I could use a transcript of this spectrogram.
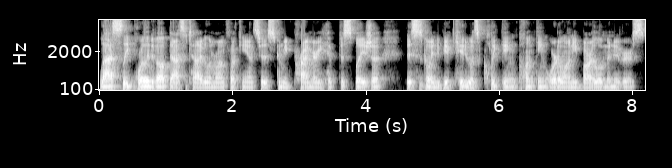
Lastly, poorly developed acetabulum, wrong fucking answer. This is going to be primary hip dysplasia. This is going to be a kid who has clicking, clunking Ortolani Barlow maneuvers.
